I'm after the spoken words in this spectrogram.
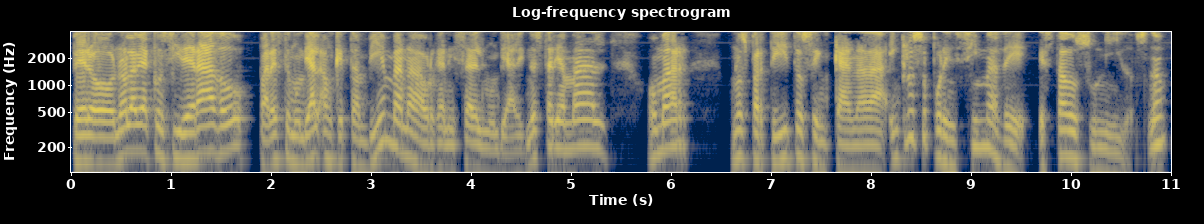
Pero no lo había considerado para este mundial, aunque también van a organizar el mundial. Y no estaría mal, Omar, unos partiditos en Canadá, incluso por encima de Estados Unidos, ¿no?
